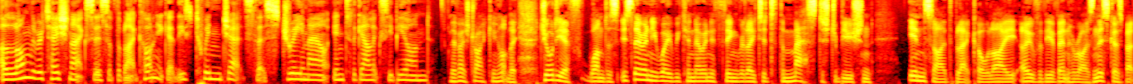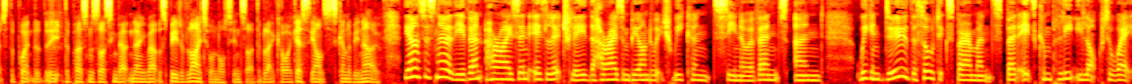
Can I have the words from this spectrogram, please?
along the rotation axis of the black hole, and you get these twin jets that stream out into the galaxy beyond. They're very striking, aren't they? Georgiev wonders Is there any way we can know anything related to the mass distribution inside the black hole, i.e., over the event horizon. This goes back to the point that the, mm-hmm. the person was asking about knowing about the speed of light or not inside the black hole. I guess the answer is going to be no. The answer is no. The event horizon is literally the horizon beyond which we can see no events, and we can do the thought experiments, but it's completely locked away.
